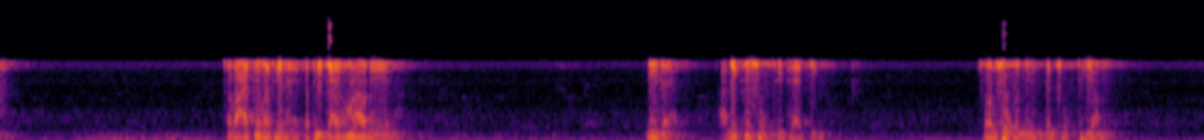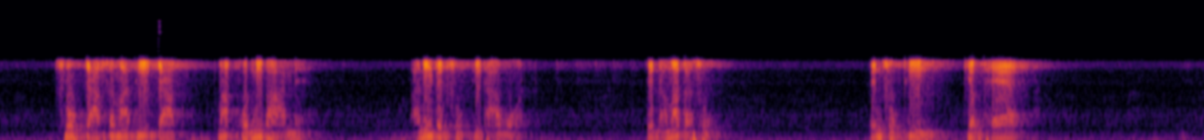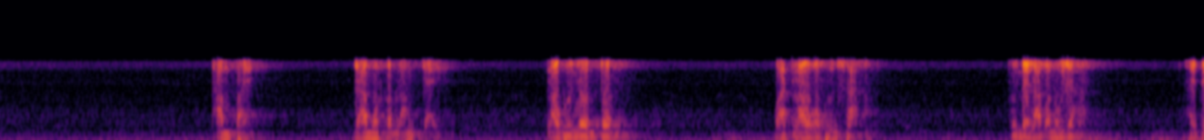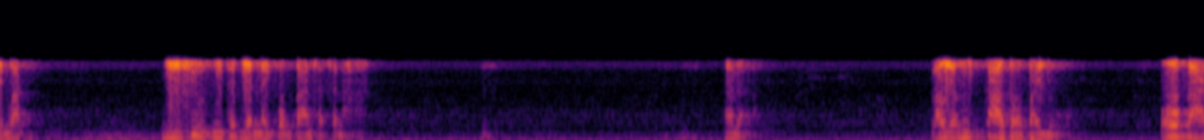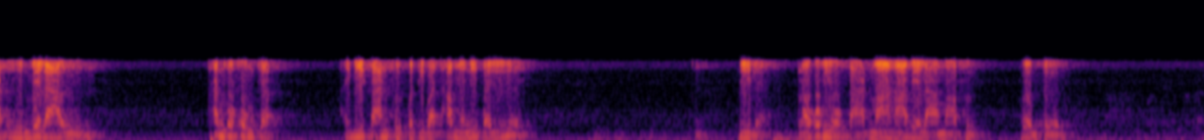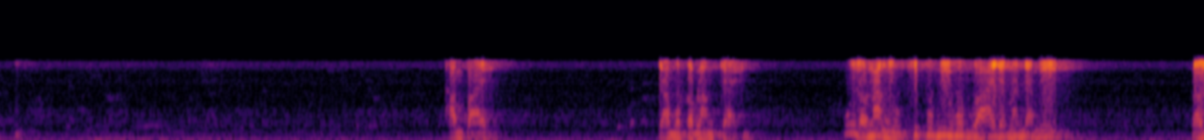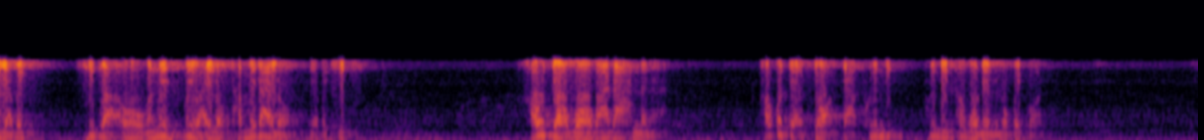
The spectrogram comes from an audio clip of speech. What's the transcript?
สบายขึ้นมาที่ไหนก็ที่ใจของเรานี่เอง นี่แหละ อันนี้คือสุขที่แท้จริง ส่วนสุขอื่นๆเป็นสุขเทียม สุขจากสมาธิจากมรรคผลนิพพานเนี่ย อันนี้เป็นสุขที่ถาวร เป็นอมตะสุข เป็นสุขที่เที่ยงแท้ทำไป อย่าหมดกำลังใจ เราเพิ่งเริ่มต้น วัดเราก็เพิ่งสร้างเพิ่งได้รับอนุญาต ให้เป็นวัด มีชื่อมีทะเบียนในโครงการศาสนานั่นแหละเรายังมีก้าวต่อไปอยู่ โอกาสอื่นเวลาอื่น ท่านก็คงจะให้มีการฝึกปฏิบัติธรรมอย่างนี้ไปเรื่อย นี่แหละ เราก็มีโอกาสมาหาเวลามาฝึก เพิ่มเติม ทำไป อย่าหมดกำลังใจ อุ้ยเรานั่งอยู่คิดวุ่นนี่วุ่นวายอย่างนั้นอย่างนี้ เราอย่าไปคิดว่า โอ้ มันไม่ไม่ไหวหรอกทำไม่ได้หรอก อย่าไปคิด เขาเจาะบ่อบาดาลนั่นนะ เขาก็จะเจาะจากพื้นพื้นดินข้างบนเนี่ยลงไปก่อน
